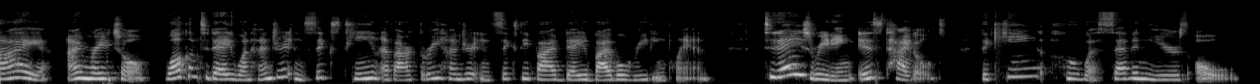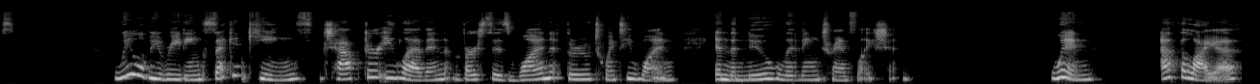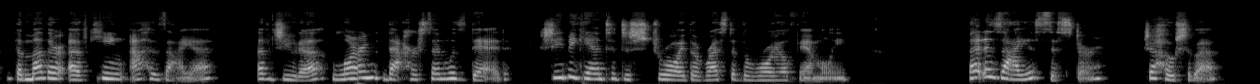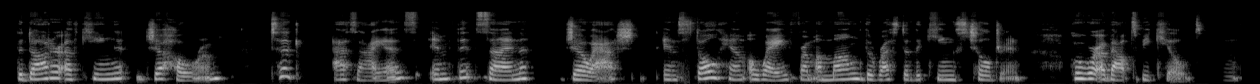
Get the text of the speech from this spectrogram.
Hi, I'm Rachel. Welcome to day 116 of our 365 day Bible reading plan. Today's reading is titled The King Who Was Seven Years Old. We will be reading 2 Kings chapter 11, verses 1 through 21 in the New Living Translation. When Athaliah, the mother of King Ahaziah, of Judah learned that her son was dead, she began to destroy the rest of the royal family. But Ahaziah's sister, Jehosheba, the daughter of King Jehoram, took Ahaziah's infant son Joash and stole him away from among the rest of the king's children who were about to be killed.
